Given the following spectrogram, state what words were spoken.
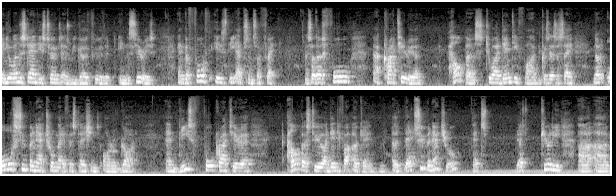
and you'll understand these terms as we go through the, in the series. And the fourth is the absence of faith. And so those four uh, criteria help us to identify, because as I say, not all supernatural manifestations are of God. And these four criteria help us to identify okay, uh, that's supernatural, that's, that's purely uh, uh,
